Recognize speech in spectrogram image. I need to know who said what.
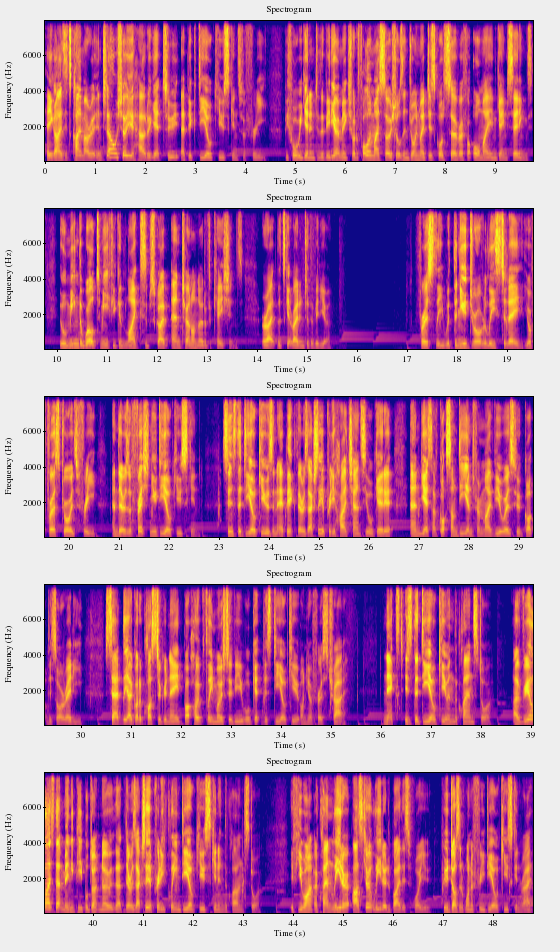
Speaker 1: Hey guys, it's Kaimaru and today I will show you how to get 2 epic DLQ skins for free. Before we get into the video, make sure to follow my socials and join my Discord server for all my in-game settings. It will mean the world to me if you can like, subscribe and turn on notifications. Alright, let's get right into the video. Firstly, with the new draw released today, your first draw is free, and there is a fresh new DLQ skin. Since the DLQ is an epic, there is actually a pretty high chance you'll get it, and yes, I've got some DMs from my viewers who got this already. Sadly, I got a cluster grenade, but hopefully most of you will get this DLQ on your first try. Next is the DLQ in the clan store. I've realized that many people don't know that there is actually a pretty clean DLQ skin in the clan store. If you want a clan leader, ask your leader to buy this for you. Who doesn't want a free DLQ skin, right?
